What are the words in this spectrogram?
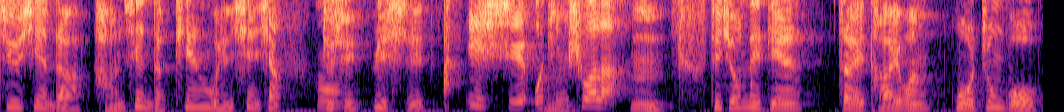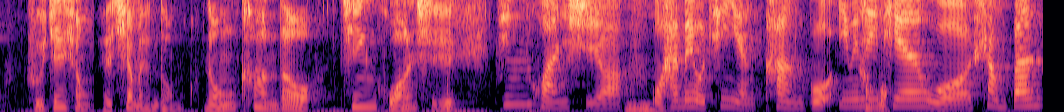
出现的航线的天文现象哦就是日食。啊，日食我听说了。嗯，听说那天在台湾或中国福建省呃厦门东能看到金黄石。金黄石啊，我还没有亲眼看过，因为那天我上班，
